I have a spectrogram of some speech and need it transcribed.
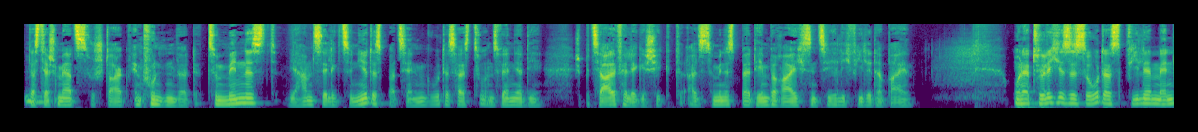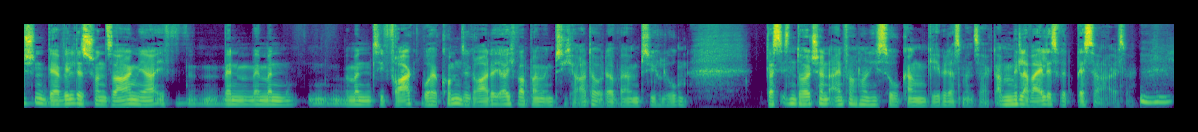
dass mhm. der Schmerz zu stark empfunden wird. Zumindest, wir haben selektioniertes Patientengut, das heißt, zu uns werden ja die Spezialfälle geschickt. Also zumindest bei dem Bereich sind sicherlich viele dabei. Und natürlich ist es so, dass viele Menschen, wer will das schon sagen, ja, ich, wenn, wenn, man, wenn man sie fragt, woher kommen sie gerade, ja, ich war bei meinem Psychiater oder beim Psychologen. Das ist in Deutschland einfach noch nicht so gang und gäbe, dass man sagt. Aber mittlerweile es wird besser. Also mhm.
